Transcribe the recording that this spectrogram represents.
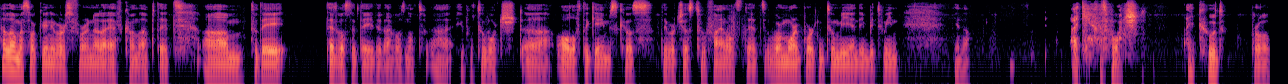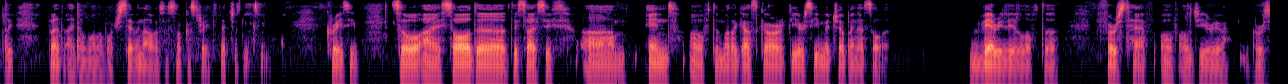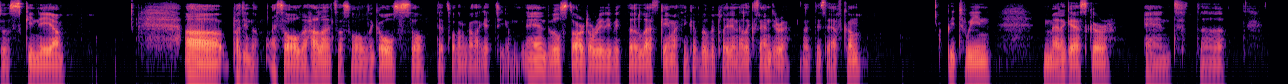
Hello, my soccer universe, for another AFCON update. Um, today, that was the day that I was not uh, able to watch uh, all of the games because there were just two finals that were more important to me, and in between, you know, I can't watch. I could probably, but I don't want to watch seven hours of soccer straight. That just makes me crazy. So I saw the decisive. Um, end of the Madagascar DRC matchup, and I saw very little of the first half of Algeria versus Guinea. Uh, but you know, I saw all the highlights, I saw all the goals, so that's what I'm gonna get to you. And we'll start already with the last game. I think it will be played in Alexandria at this AFCON between Madagascar and the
